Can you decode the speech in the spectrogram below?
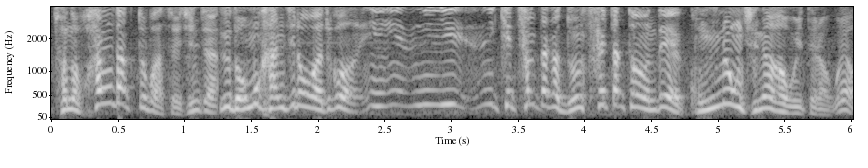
저는 환각도 봤어요 진짜. 이거 너무 간지러워가지고 이렇게 참다가 눈 살짝 떠는데 공룡 지나가고 있더라고요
